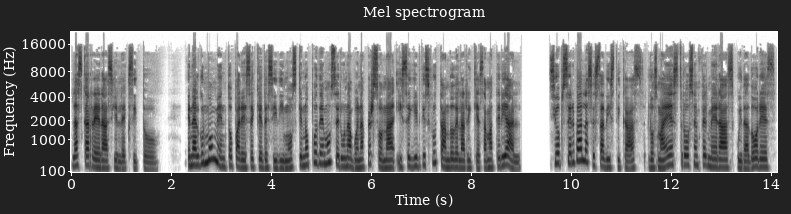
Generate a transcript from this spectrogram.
las carreras y el éxito. En algún momento parece que decidimos que no podemos ser una buena persona y seguir disfrutando de la riqueza material. Si observa las estadísticas, los maestros, enfermeras, cuidadores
